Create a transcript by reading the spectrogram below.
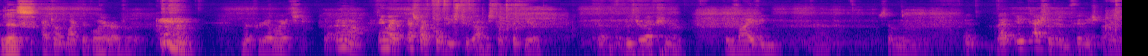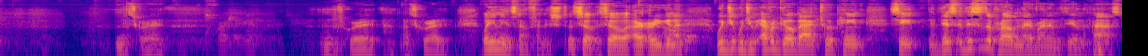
It is. I don't like the glare of mercury lights. I don't know. Anyway, that's why I pulled these two out. I'm still thinking of uh, a new direction or reviving uh, some of them. And that it actually isn't finished either, That's great. as far as I got. That's great. That's great. What do you mean it's not finished? So, so are, are you gonna? Oh. Would you would you ever go back to a paint? See, this this is a problem that I've run into with you in the past.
